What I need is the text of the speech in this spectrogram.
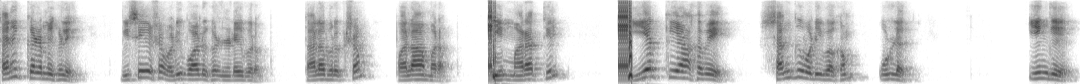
சனிக்கிழமைகளில் விசேஷ வழிபாடுகள் நடைபெறும். தலவிருட்சம் பலாமரம். இம்மரத்தில் இயற்கையாகவே சங்கு வடிவகம் உள்ளது. இங்கு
